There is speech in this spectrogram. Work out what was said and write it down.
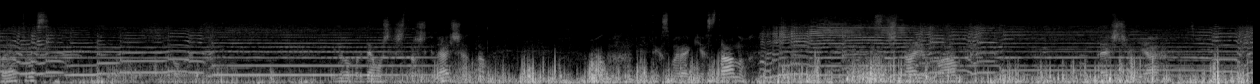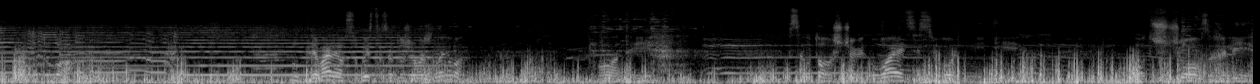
Петрос. Йдемо пройдемо ще трошки далі, там біля тих смерек я стану і зачитаю вам те, що я готував. Для мене особисто це дуже важливо. От, і в силу того, що відбувається сьогодні, і от що взагалі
